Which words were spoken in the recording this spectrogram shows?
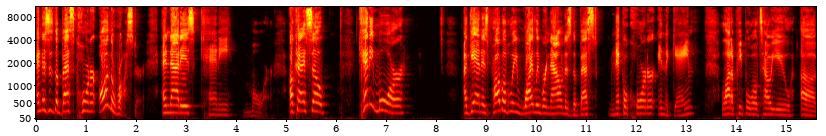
And this is the best corner on the roster, and that is Kenny Moore. Okay, so Kenny Moore again, is probably widely renowned as the best nickel corner in the game. A lot of people will tell you, uh,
